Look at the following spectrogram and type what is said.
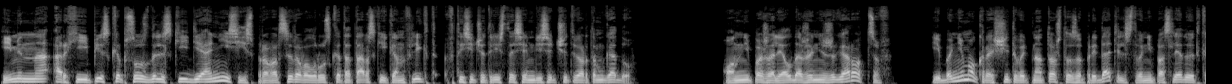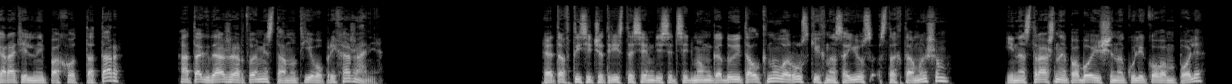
Именно архиепископ Суздальский Дионисий спровоцировал русско-татарский конфликт в 1374 году. Он не пожалел даже нижегородцев, ибо не мог рассчитывать на то, что за предательство не последует карательный поход татар, а тогда жертвами станут его прихожане. Это в 1377 году и толкнуло русских на союз с Тахтамышем и на страшное побоище на Куликовом поле,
